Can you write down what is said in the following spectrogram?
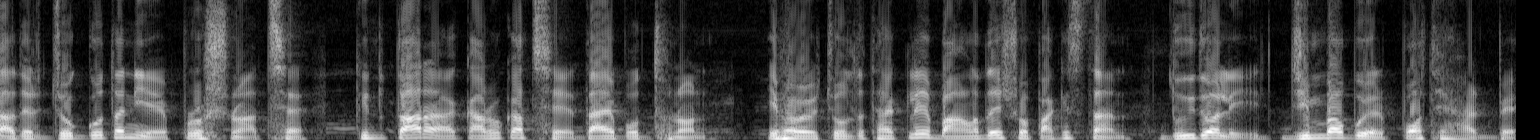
তাদের যোগ্যতা নিয়ে প্রশ্ন আছে কিন্তু তারা কারও কাছে দায়বদ্ধ নন। এভাবে চলতে থাকলে বাংলাদেশ ও পাকিস্তান দুই দলই জিম্বাবুয়ের পথে হাঁটবে।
